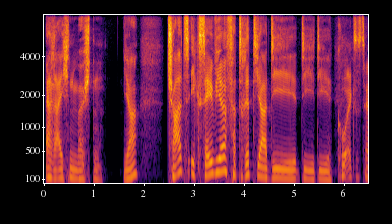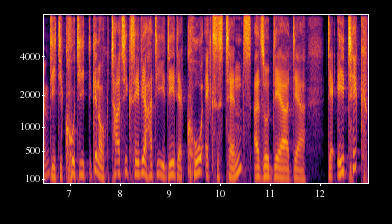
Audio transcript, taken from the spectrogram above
erreichen möchten. Ja? Charles Xavier vertritt ja die, die, die, Koexistent. die, die, die, genau, Charles Xavier hat die Idee der Koexistenz, also der, der, der Ethik.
